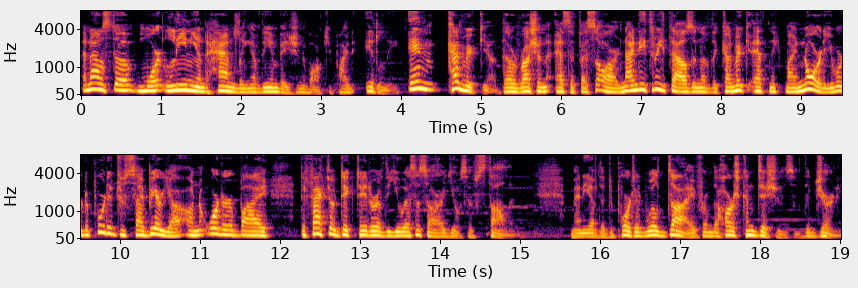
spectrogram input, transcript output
announced a more lenient handling of the invasion of occupied Italy. In Kalmykia, the Russian SFSR, 93,000 of the Kalmyk ethnic minority were deported to Siberia on order by de facto dictator of the USSR, Joseph Stalin. Many of the deported will die from the harsh conditions of the journey.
